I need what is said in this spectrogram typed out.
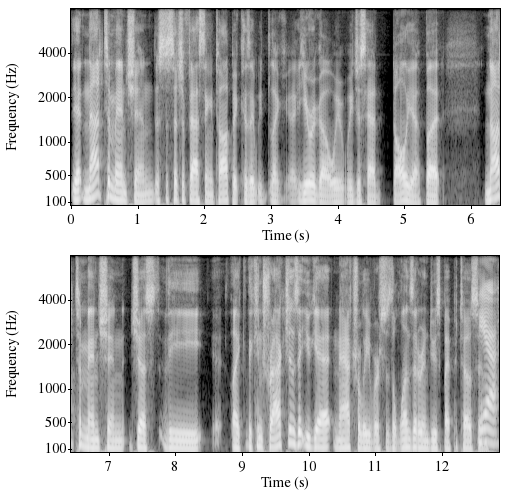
Yeah, not to mention this is such a fascinating topic because like a year ago we we just had Dahlia, but not to mention just the like the contractions that you get naturally versus the ones that are induced by pitocin. Yeah.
